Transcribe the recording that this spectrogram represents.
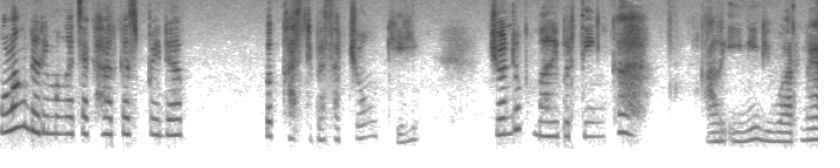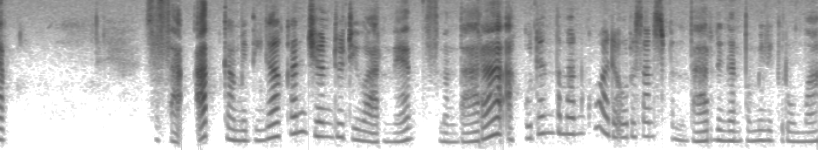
Pulang dari mengecek harga sepeda bekas di pasar Jongki, Jondo kembali bertingkah, kali ini di warnet. Kami tinggalkan Jondo di warnet, sementara aku dan temanku ada urusan sebentar dengan pemilik rumah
